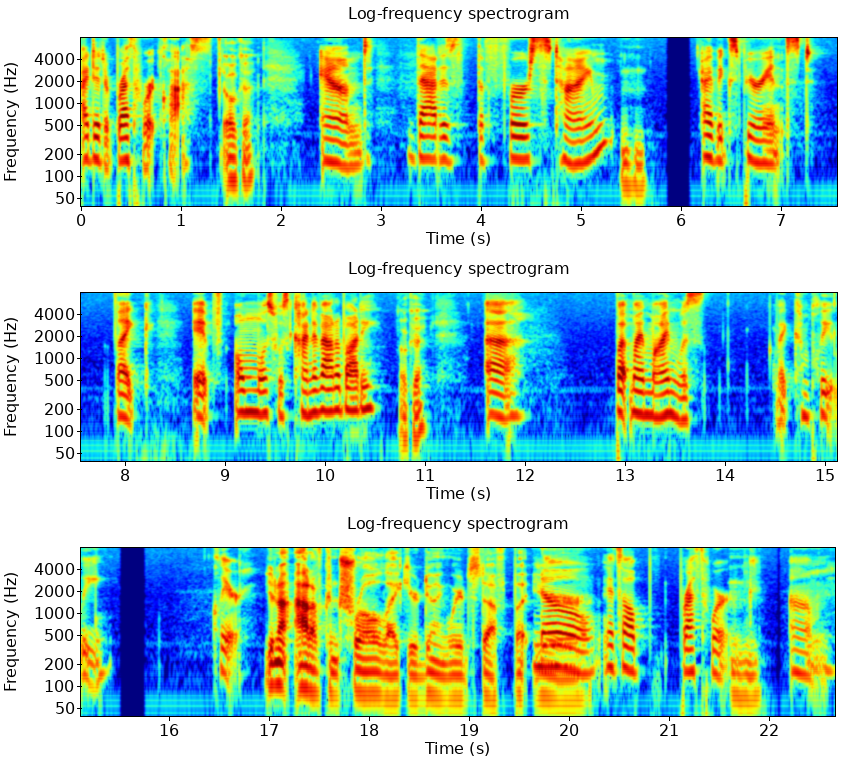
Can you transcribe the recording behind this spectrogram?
I did a breathwork class, Okay. and that is the first time hmm I've experienced like it almost was kind of out of body, Okay. uh, but my mind was like completely clear. You're not out of control, like you're doing weird stuff, but you're, No, it's all breath work. Mhm. Um,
